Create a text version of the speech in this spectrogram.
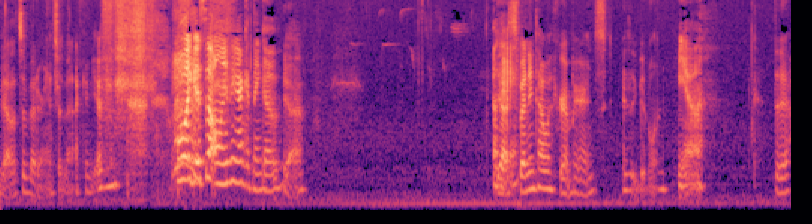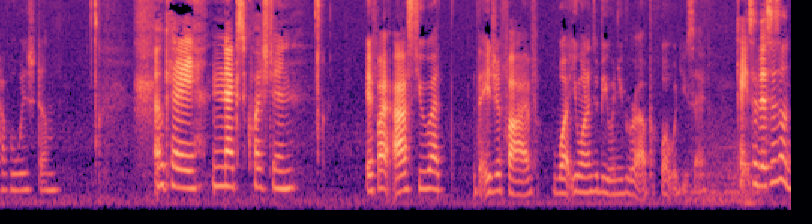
yeah that's a better answer than i can give well, like it's the only thing I can think of. yeah Okay. Yeah, spending time with grandparents is a good one. Yeah. Do they have a wisdom? Okay, next question. If I asked you at the age of five what you wanted to be when you grew up, what would you say? Okay, so this is a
